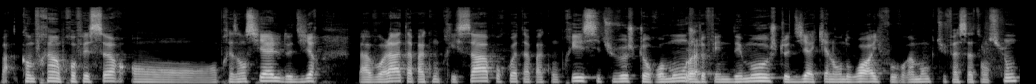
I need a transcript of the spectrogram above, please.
bah, comme ferait un professeur en, en, présentiel de dire bah voilà t'as pas compris ça, pourquoi t'as pas compris? Si tu veux je te remonte, je te fais une démo, je te dis à quel endroit il faut vraiment que tu fasses attention.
